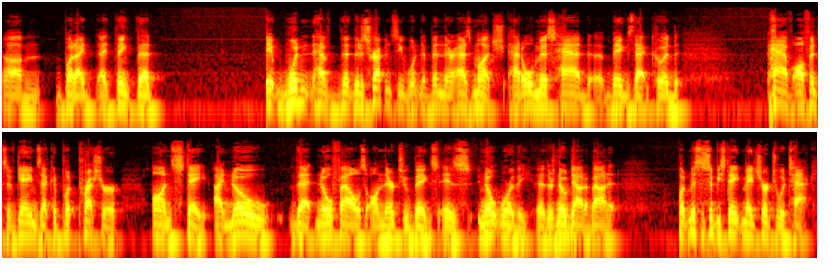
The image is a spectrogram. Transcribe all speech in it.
Um, but I, I think that it wouldn't have the, the, discrepancy wouldn't have been there as much had Ole Miss had uh, bigs that could have offensive games that could put pressure on State. I know that no fouls on their two bigs is noteworthy. There's no doubt about it. But Mississippi State made sure to attack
